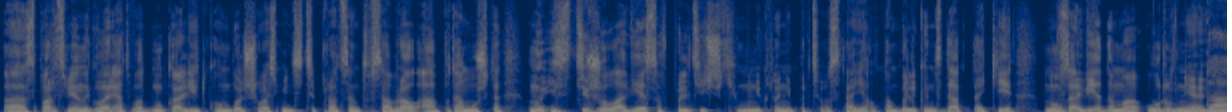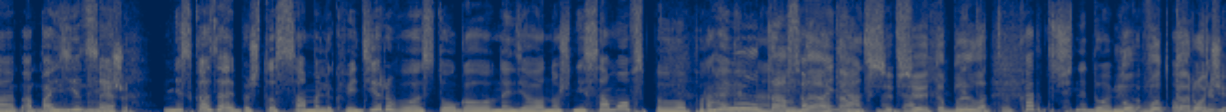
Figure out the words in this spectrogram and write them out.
э, спортсмены говорят, в одну калитку, он больше 80% собрал, а потому что, ну, из тяжеловесов политических ему никто не противостоял, там были кандидаты такие, ну, заведомо уровня Да, оппозиция, ниже. не сказать бы, что самоликвидировалось то уголовное дело, оно же не само всплыло, правильно? Ну, там, все да, понятно, там все, да. все это было. Этот карточный домик ну, вот, короче,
